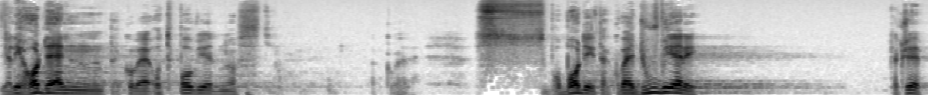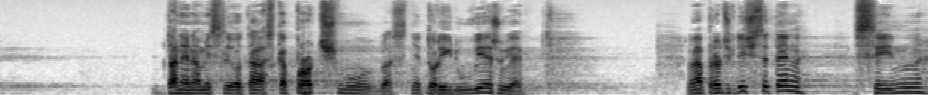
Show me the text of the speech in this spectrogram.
je-li hoden takové odpovědnosti, takové svobody, takové důvěry. Takže ta na mysli otázka, proč mu vlastně tolik důvěřuje. No a proč, když se ten syn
